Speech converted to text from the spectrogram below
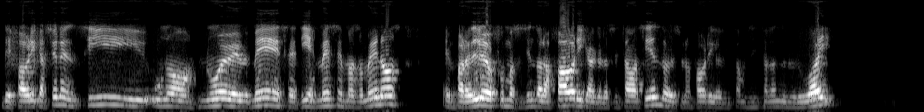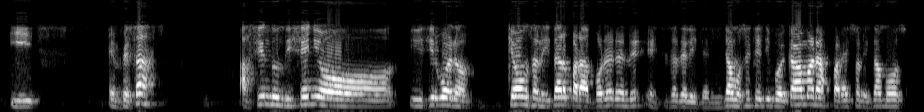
de fabricación en sí unos nueve meses, diez meses más o menos. En paralelo fuimos haciendo la fábrica que los estaba haciendo, que es una fábrica que estamos instalando en Uruguay. Y empezás haciendo un diseño y decir, bueno, ¿qué vamos a necesitar para poner en este satélite? Necesitamos este tipo de cámaras, para eso necesitamos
